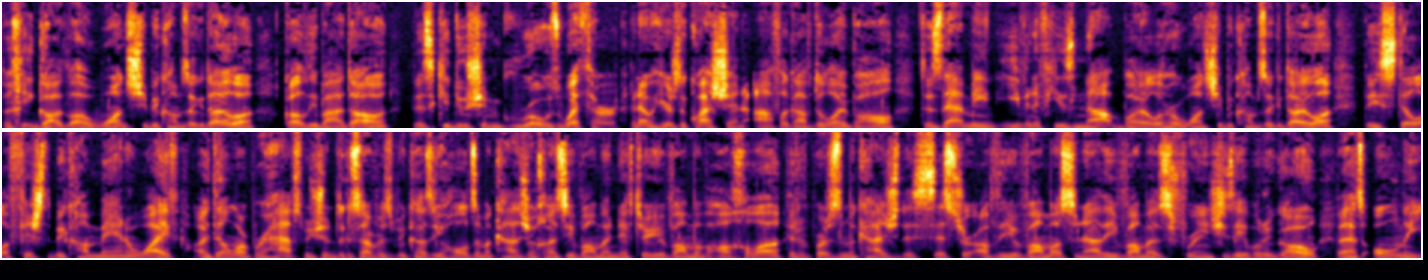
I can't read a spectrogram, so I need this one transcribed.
V'chi Gadla, once she becomes a Gedala, Gali Ba'ada, this Kedushin grows with her. Now here's the question, Afagav Delay Baal, does that mean even if he's not Baal her once she becomes a Gedala, they still officially become man and wife? I perhaps Mishum is because he holds a Makash Chas Yavama Nifter Yavama V'Halchala, that if a person is Makash the sister of the Yavama, so now the Yavama is free and she's able to go, but that's only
